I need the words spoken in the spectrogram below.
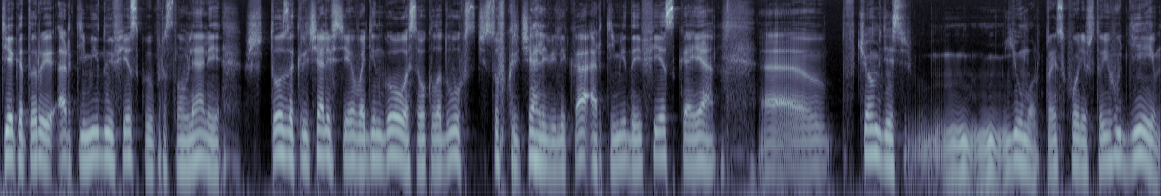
те, которые Артемиду Эфесскую прославляли, что закричали все в один голос, около двух часов кричали «Велика Артемида Эфесская». Э, в чем здесь юмор происходит, что иудеи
